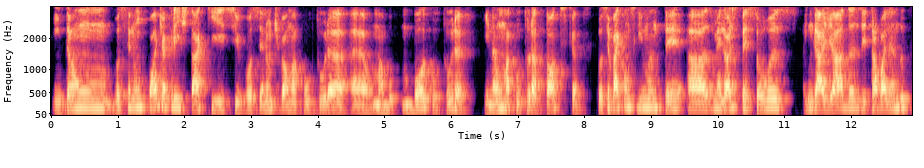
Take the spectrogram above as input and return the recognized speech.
Então, você não pode acreditar que se você não tiver uma cultura, é, uma boa cultura e não uma cultura tóxica, você vai conseguir manter as melhores pessoas engajadas e trabalhando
